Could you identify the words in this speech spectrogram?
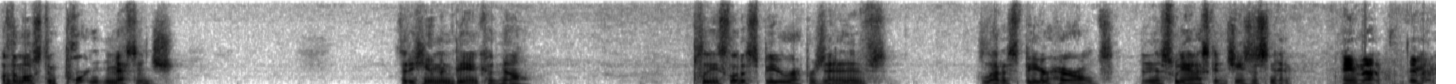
of the most important message that a human being could know. Please let us be your representatives. Let us be your heralds. And this we ask in Jesus' name. Amen. Amen.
